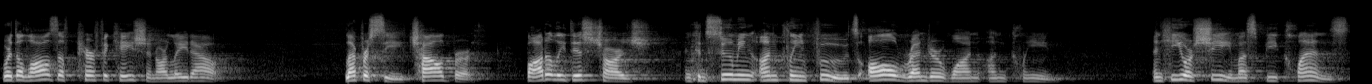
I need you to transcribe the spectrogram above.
where the laws of purification are laid out. Leprosy, childbirth, bodily discharge, and consuming unclean foods all render one unclean. And he or she must be cleansed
